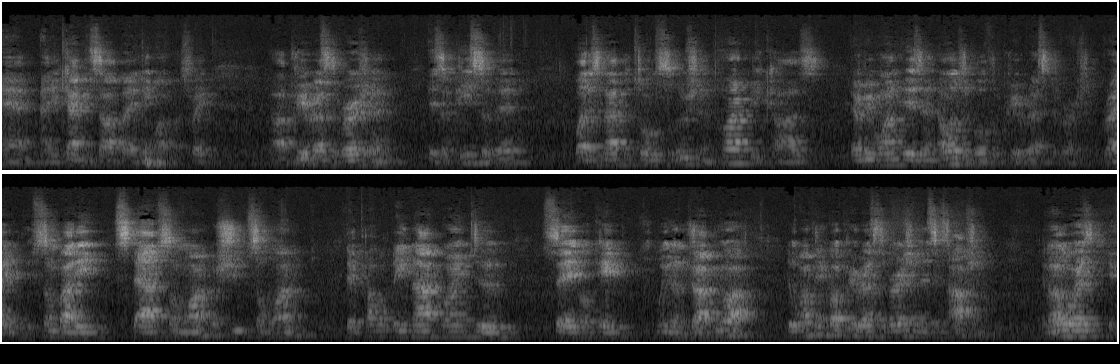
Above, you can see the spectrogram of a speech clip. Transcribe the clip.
and, and it can't be solved by any one of us, right? Uh, pre-arrest diversion is a piece of it, but it's not the total solution, in part because everyone isn't eligible for pre-arrest diversion, right? If somebody stabs someone or shoots someone, they're probably not going to say, okay, we're gonna drop you off. The one thing about pre-arrest diversion is it's optional. In other words, if,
